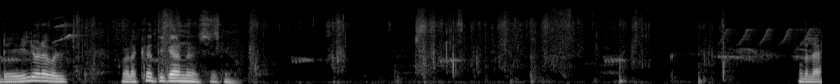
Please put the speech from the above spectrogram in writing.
ഡെയിലി ഇവിടെ വെളി- വിളക്ക് എത്തിക്കാണ്ട് വിശ്വസിക്കുന്നു. ഉണ്ടല്ലേ?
